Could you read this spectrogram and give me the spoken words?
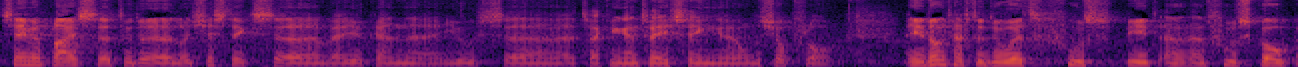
Same applies uh, to the logistics uh, where you can uh, use tracking and tracing on the shop floor. And you don't have to do it full speed and, and full scope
